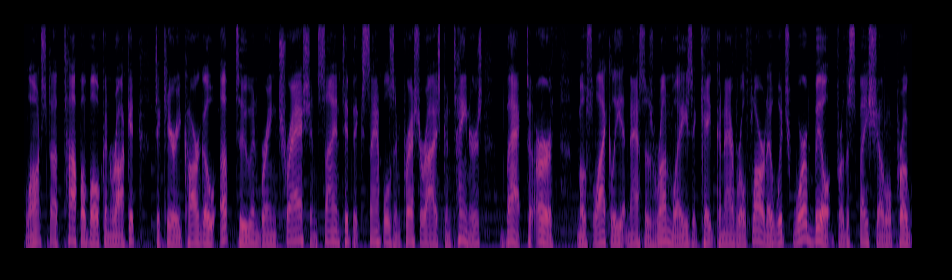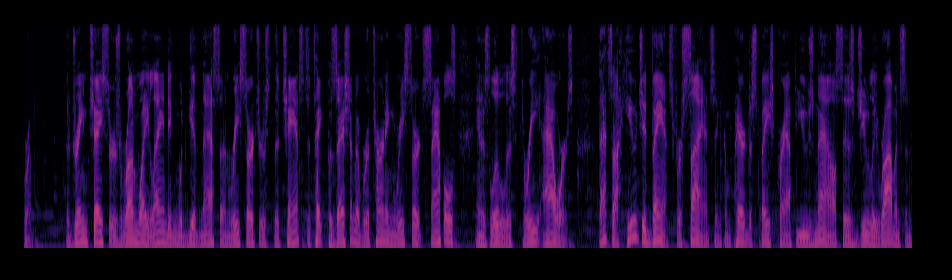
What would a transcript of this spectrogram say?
launched atop a Vulcan rocket to carry cargo up to and bring trash and scientific samples in pressurized containers back to Earth, most likely at NASA's runways at Cape Canaveral, Florida, which were built for the Space Shuttle program. The Dream Chaser's runway landing would give NASA and researchers the chance to take possession of returning research samples in as little as three hours. That's a huge advance for science and compared to spacecraft used now, says Julie Robinson,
